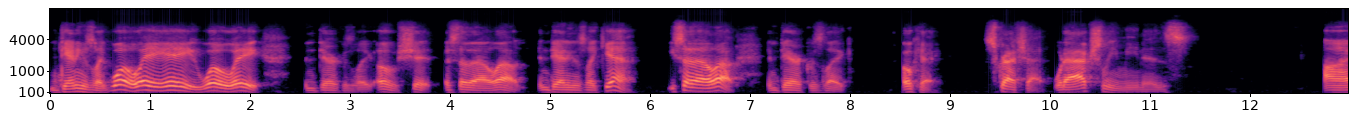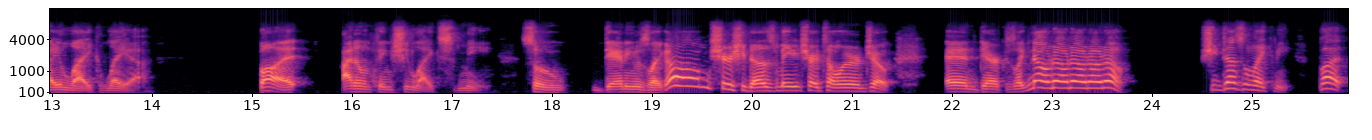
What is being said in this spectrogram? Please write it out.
And Danny was like, Whoa, hey, hey, whoa, hey. And Derek was like, Oh shit, I said that out loud. And Danny was like, Yeah, you said that out loud. And Derek was like, Okay, scratch that. What I actually mean is, I like Leia, but I don't think she likes me. So Danny was like, Oh, I'm sure she does. Maybe try telling her a joke. And Derek was like, No, no, no, no, no. She doesn't like me, but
